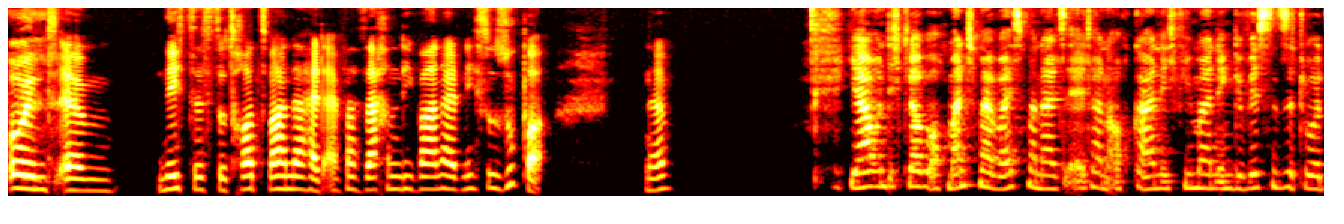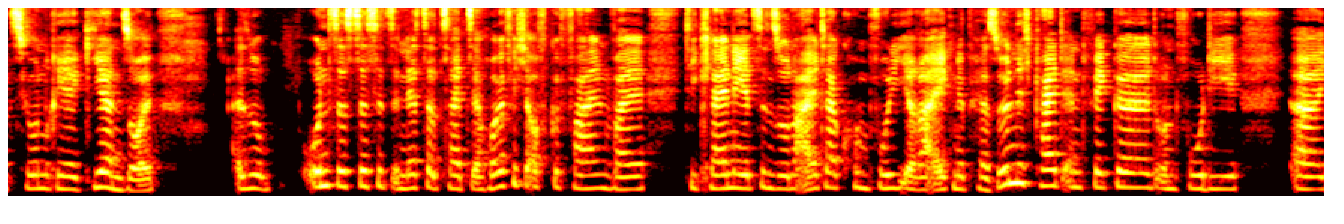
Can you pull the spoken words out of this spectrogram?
Und ähm, nichtsdestotrotz waren da halt einfach Sachen, die waren halt nicht so super. Ne? Ja, und ich glaube auch manchmal weiß man als Eltern auch gar nicht, wie man in gewissen Situationen reagieren soll. Also uns ist das jetzt in letzter Zeit sehr häufig aufgefallen, weil die Kleine jetzt in so ein Alter kommt, wo die ihre eigene Persönlichkeit entwickelt und wo die äh,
